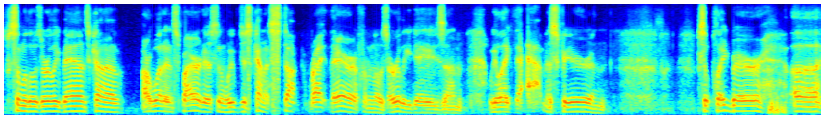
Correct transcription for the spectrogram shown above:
some of those early bands kind of are what inspired us, and we've just kind of stuck right there from those early days. Um, we like the atmosphere, and so Plague Bear, uh,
